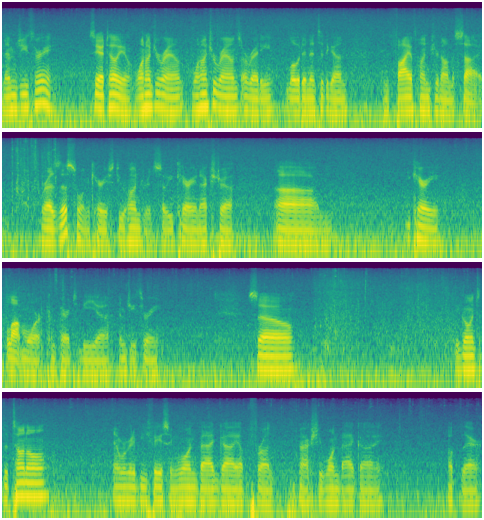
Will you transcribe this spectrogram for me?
an MG3. See, I tell you, 100 round, 100 rounds already loaded into the gun, and 500 on the side. Whereas this one carries 200, so you carry an extra um, you carry a lot more compared to the uh, MG3. So, we go into the tunnel, and we're going to be facing one bad guy up front. Actually, one bad guy up there.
